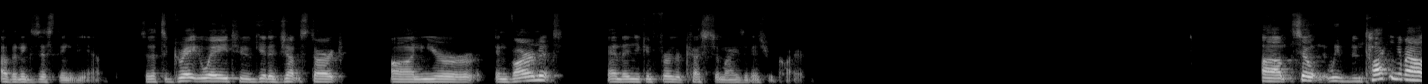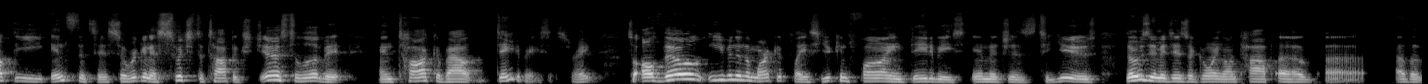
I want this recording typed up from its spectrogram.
of an existing VM. So that's a great way to get a jump start on your environment, and then you can further customize it as required. Um, so we've been talking about the instances, so we're going to switch the topics just a little bit and talk about databases, right? So although even in the marketplace you can find database images to use, those images are going on top of uh, of, a,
